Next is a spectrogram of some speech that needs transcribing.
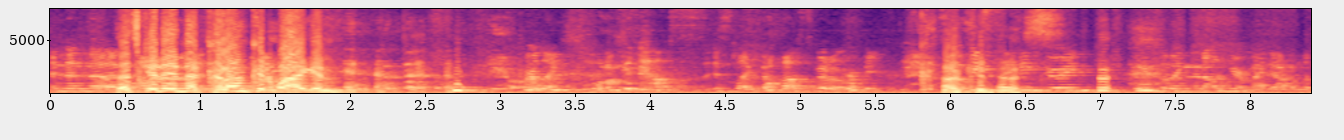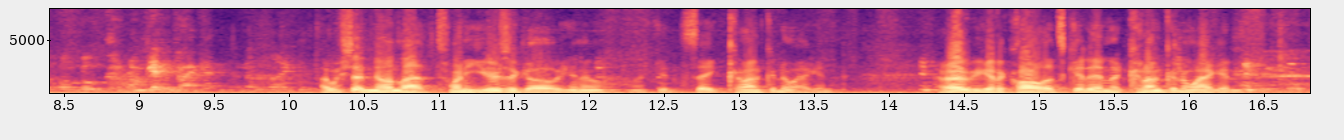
And then the. Let's get in the Krankenwagen. Or like, Krankenhaus is like the hospital, right? So I'll Krankenhaus. sitting doing something, then I'll hear my dad on the phone go, Krankenwagen, and I'm like, I wish I'd known that 20 years ago, you know, I could say Krankenwagen. All right, we got a call, let's get in the Krankenwagen.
